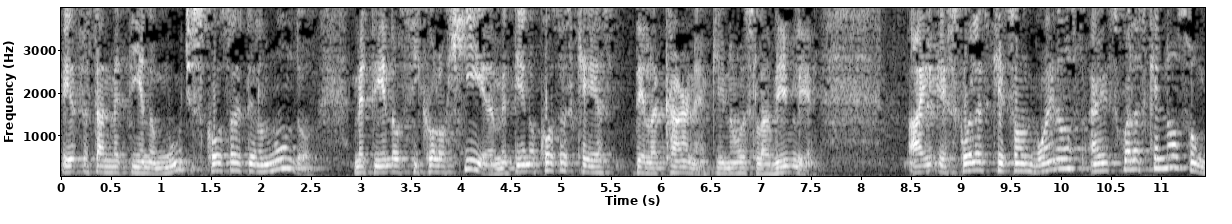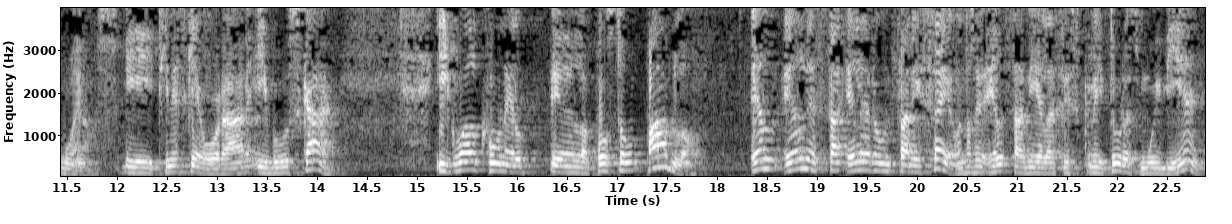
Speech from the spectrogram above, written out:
ellas están metiendo muchas cosas del mundo, metiendo psicología, metiendo cosas que es de la carne, que no es la Biblia. Hay escuelas que son buenos, hay escuelas que no son buenos y tienes que orar y buscar. Igual con el, el apóstol Pablo. Él, está, él era un fariseo, entonces él sabía las escrituras muy bien.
